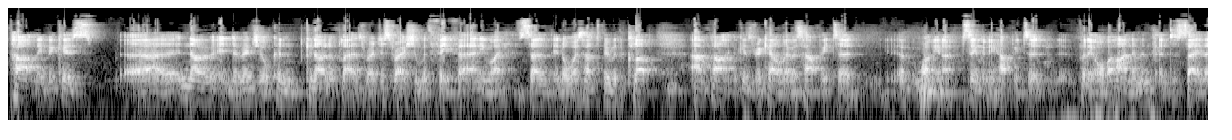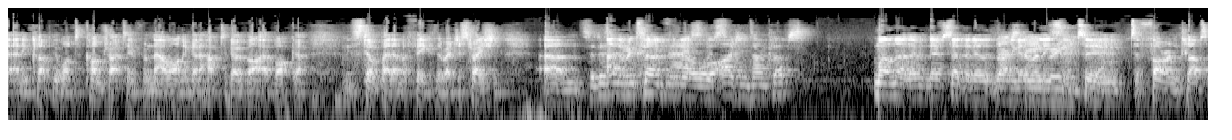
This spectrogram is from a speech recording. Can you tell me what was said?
partly because uh, no individual can, can own a player's registration with FIFA anyway, so it always has to be with the club, and partly because Riquelme was happy to, well, you know, seemingly happy to put it all behind him and, and to say that any club who want to contract him from now on are going to have to go via Boca and still pay them a fee for the registration. Um, So does and that the return for include this was, Argentine clubs? well, no, they've, they've said that they're only going to release him agreement, to, to foreign clubs.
